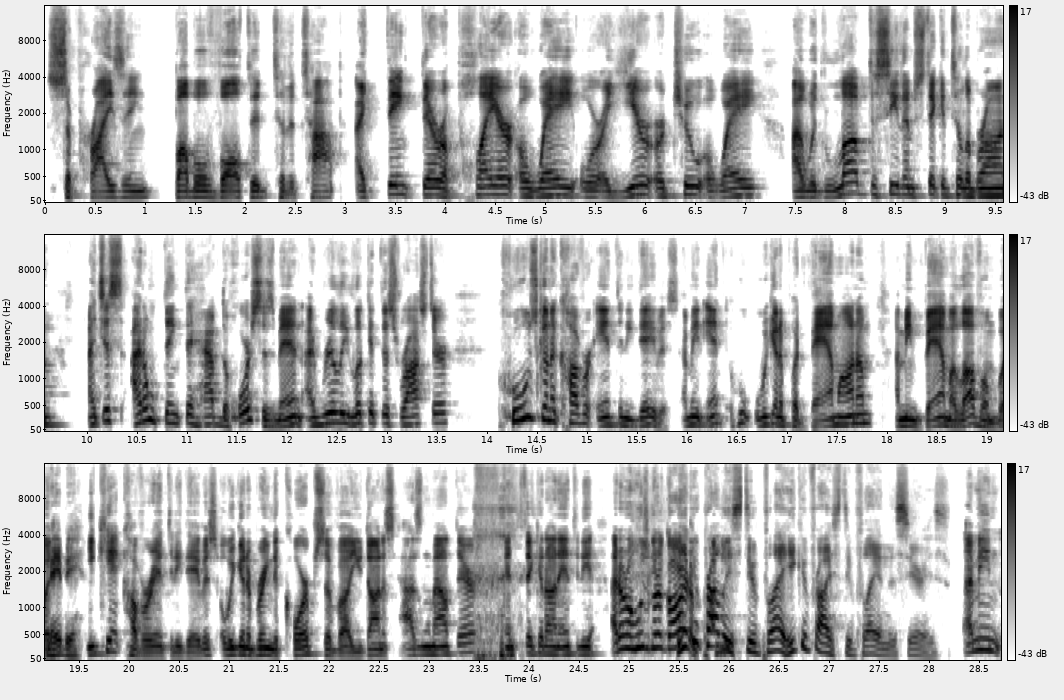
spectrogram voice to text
surprising, bubble vaulted to the top. I think they're a player away or a year or two away. I would love to see them stick it to LeBron. I just, I don't think they have the horses, man. I really look at this roster who's going to cover Anthony Davis? I mean, who, are we going to put Bam on him? I mean, Bam, I love him, but maybe he can't cover Anthony Davis. Are we going to bring the corpse of uh, Udonis Haslem out there and stick it on Anthony? I don't know who's going to guard he him. He could probably still play. He could probably still play in this series. I mean,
